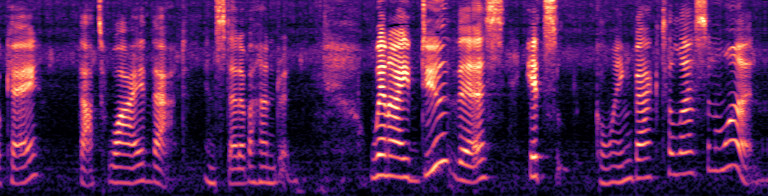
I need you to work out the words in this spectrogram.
okay? That's why that instead of 100. When I do this, it's going back to lesson one.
